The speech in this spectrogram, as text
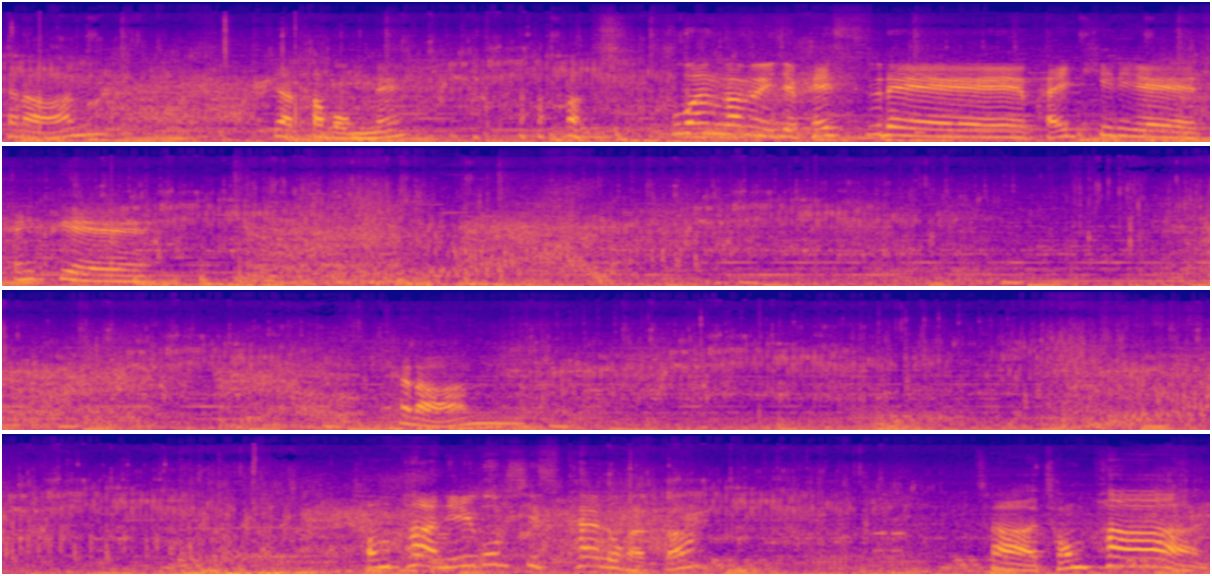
테란 진짜 답 없네 후반 가면 이제 베스레 발키리에 탱크에 테란. 전판 7시 스타일로 갈까? 자 전판.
